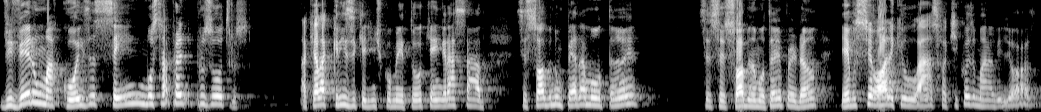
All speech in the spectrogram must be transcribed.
viver uma coisa sem mostrar para os outros. Aquela crise que a gente comentou que é engraçado. Você sobe num pé da montanha, você, você sobe na montanha, perdão, e aí você olha aquilo lá e fala, que coisa maravilhosa.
